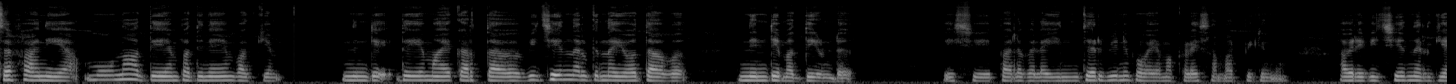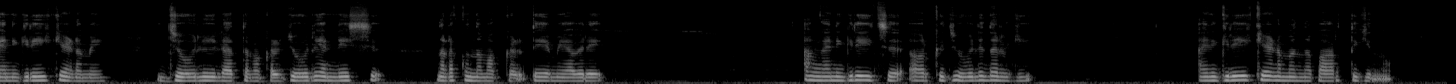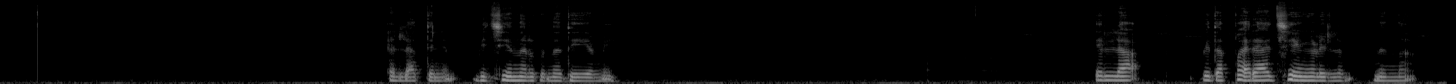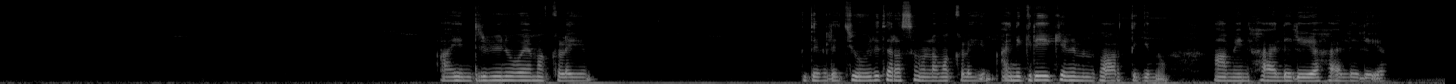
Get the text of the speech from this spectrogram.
സെഫാനിയ മൂന്നാം അധ്യായം പതിനേഴാം വാക്യം. നിന്റെ ദയമായ കർത്താവ് വിജയം നൽകുന്ന യോദ്ധാവ് നിന്റെ മധ്യയുണ്ട് യേശുവെ പല പല ഇന്റർവ്യൂവിന് പോയ മക്കളെ സമർപ്പിക്കുന്നു. അവരെ വിജയം നൽകി അനുഗ്രഹിക്കണമേ. ജോലിയില്ലാത്ത മക്കൾ ജോലി അന്വേഷിച്ച് നടക്കുന്ന മക്കൾ ദൈവമേ അവരെ അങ്ങ് അനുഗ്രഹിച്ച് അവർക്ക് ജോലി നൽകി അനുഗ്രഹിക്കണമെന്ന് പ്രാർത്ഥിക്കുന്നു. എല്ലാത്തിനും വിജയം നൽകുന്ന ദൈവമേ. എല്ലാവിധ പരാജയങ്ങളിലും നിന്ന് ആ ഇന്റർവ്യൂവിന് പോയ മക്കളെയും അതേപോലെ ജോലി തടസ്സമുള്ള മക്കളെയും അനുഗ്രഹിക്കണമെന്ന് പ്രാർത്ഥിക്കുന്നു. ആമീൻ. ഹാലലിയ ഹാലലിയ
